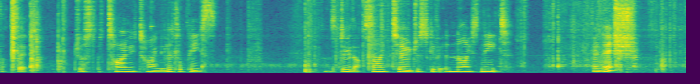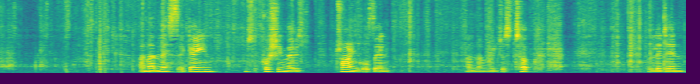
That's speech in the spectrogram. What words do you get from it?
That's it. Just a tiny, tiny little piece Let's do that side too, just give it a nice neat finish. And then this again, just pushing those triangles in and then we just tuck the lid in.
